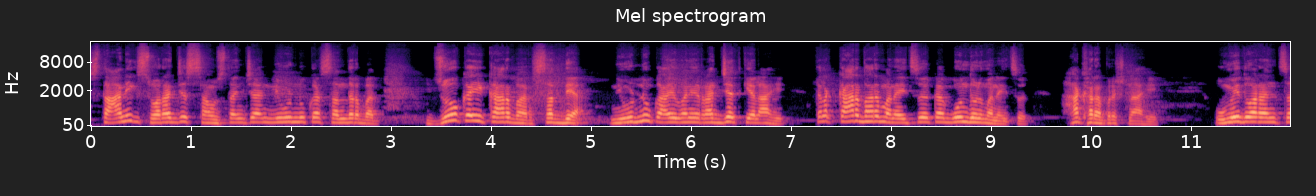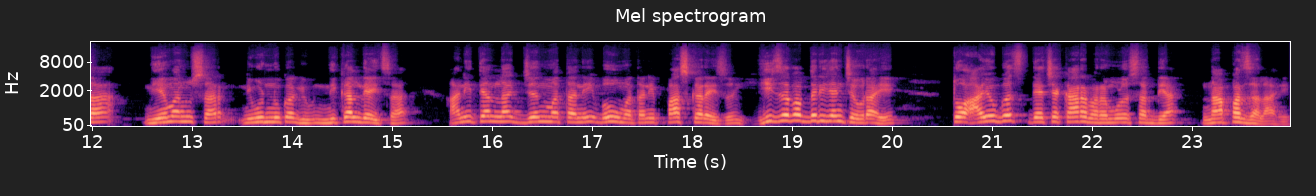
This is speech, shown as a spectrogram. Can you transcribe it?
स्थानिक स्वराज्य संस्थांच्या निवडणुका संदर्भात जो काही कारभार सध्या निवडणूक आयोगाने राज्यात केला आहे त्याला कारभार म्हणायचं का गोंधळ म्हणायचं? हा खरा प्रश्न आहे. उमेदवारांचा नियमानुसार निवडणुका घेऊन निकाल द्यायचा आणि त्यांना जनमताने बहुमताने पास करायचं ही जबाबदारी ज्यांच्यावर आहे तो आयोगच त्याच्या कारभारामुळे सध्या नापास झाला आहे.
